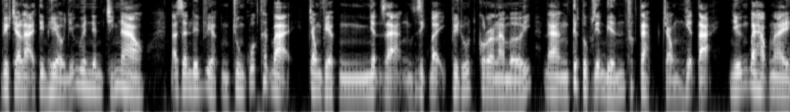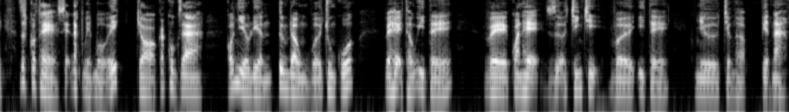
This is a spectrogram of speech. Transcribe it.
Việc trở lại tìm hiểu những nguyên nhân chính nào đã dẫn đến việc Trung Quốc thất bại trong việc nhận dạng dịch bệnh virus corona mới đang tiếp tục diễn biến phức tạp trong hiện tại. Những bài học này rất có thể sẽ đặc biệt bổ ích cho các quốc gia có nhiều điểm tương đồng với Trung Quốc về hệ thống y tế, về quan hệ giữa chính trị với y tế như trường hợp Việt Nam.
